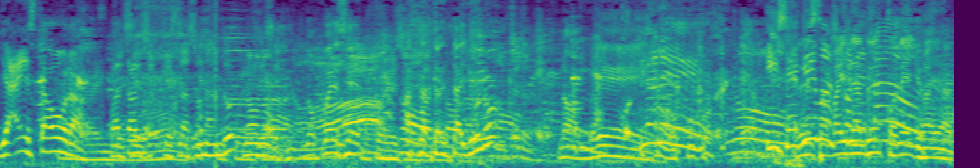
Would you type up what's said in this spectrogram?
Y a esta hora, faltando- está sonando? No, no, no puede ser. Pues, No, ¿Hasta no, 31? no. No, hombre. Y seguimos conectados allá.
